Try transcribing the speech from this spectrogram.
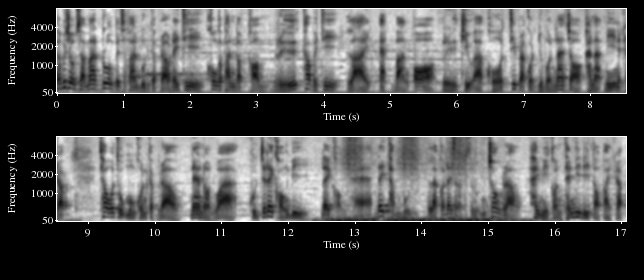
ท่านผู้ชมสามารถร่วมเป็นสะพานบุญกับเราได้ที่คงกระพัน .com หรือเข้าไปที่ Line แอดบางอ้อหรือ QR Code ที่ปรากฏอยู่บนหน้าจอขณะนี้นะครับเช่าวัตถุมงคลกับเรา แน่นอนว่าคุณจะได้ของดี ได้ของแท้ ได้ทำบุญ แล้วก็ได้สนับสนุนช่องเรา ให้มีคอนเทนต์ดีๆ ต่อไปครับ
